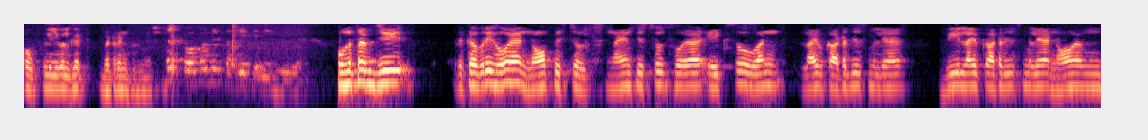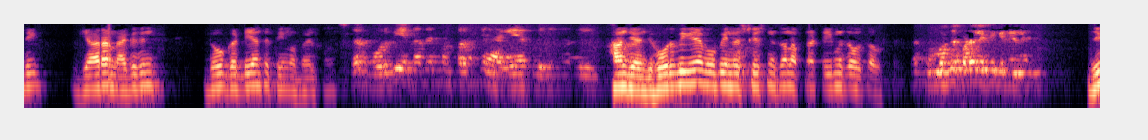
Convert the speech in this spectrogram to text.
hopefully you will get better information sir total recovery ਕਿੰਨੀ ਹੋਈ ਹੈ ਹੁਣ ਤੱਕ ਜੀ ਰਿਕਵਰੀ ਹੋਇਆ 9 ਪਿਸਟਲਸ 9 ਪਿਸਟਲਸ ਹੋਇਆ 101 ਲਾਈਵ ਕਾਰਟ੍ਰਿਜਸ ਮਿਲਿਆ ਹੈ, 20 ਲਾਈਵ ਕਾਰਟ੍ਰਿਜਸ ਮਿਲਿਆ 9 ਐਮ ਦੀ 11 ਮੈਗਜ਼ੀਨਸ ਦੋ ਗੱਡੀਆਂ ਤੇ ਤਿੰਨ ਮੋਬਾਈਲ ਫੋਨਸ ਸਰ ਹੋਰ ਵੀ ਇਹਨਾਂ ਦੇ ਸੰਪਰਕ 'ਚ ਹੈਗੇ ਆ ਕੋਈ ਜਿਨ੍ਹਾਂ ਦੀ ਹਾਂਜੀ ਹਾਂਜੀ ਹੋਰ ਵੀ ਹੈ ਉਹ ਵੀ ਇਨਵੈਸਟੀਗੇਸ਼ਨ ਇਜ਼ ਔਨ ਆਪਣਾ team is also outside sir उम्र से पढ़े लिखे कितने ने ਜੀ?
